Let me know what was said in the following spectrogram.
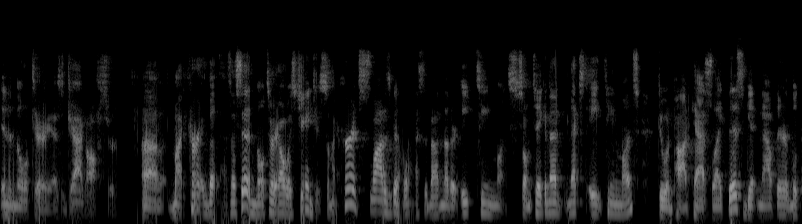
in the military as a JAG officer. Uh, my current, but as I said, military always changes. So my current slot is going to last about another 18 months. So I'm taking that next 18 months doing podcasts like this, getting out there. Look,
